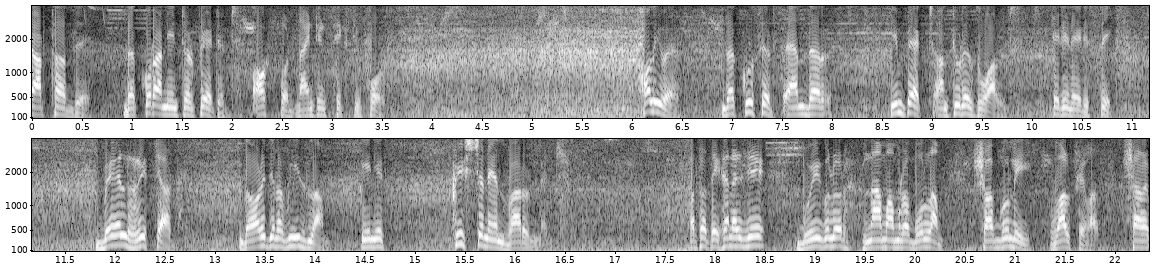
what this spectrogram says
Arthur J the Koran interpreted Oxford nineteen sixty four holy war and the impact on today's world eighteen eighty six Bell Richard the origin of Islam in its Christian environment অর্থাৎ এখানে যে বইগুলোর নাম আমরা বললাম, সবগুলোই ওয়ার্ল্ড ফেমাস সারা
